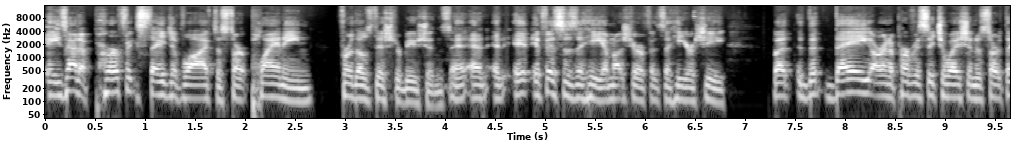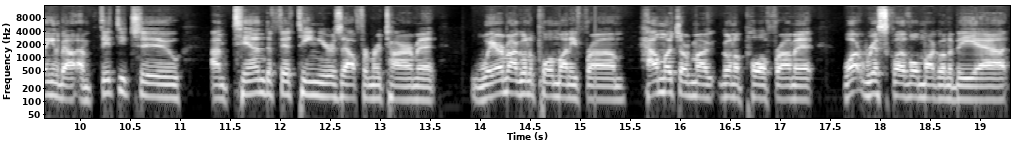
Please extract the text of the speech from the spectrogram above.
He's at a perfect stage of life to start planning for those distributions. And, and, and if this is a he, I'm not sure if it's a he or she, but th- they are in a perfect situation to start thinking about I'm 52, I'm 10 to 15 years out from retirement. Where am I going to pull money from? How much am I going to pull from it? What risk level am I going to be at?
